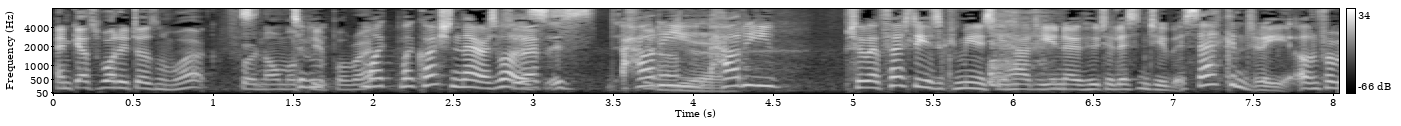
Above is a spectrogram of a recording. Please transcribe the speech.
And guess what? It doesn't work for normal So people, right? My, my question there as well So is, is how you do you Yeah. how do you so firstly as a community how do you know who to listen to but secondly on from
